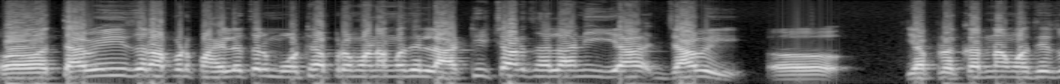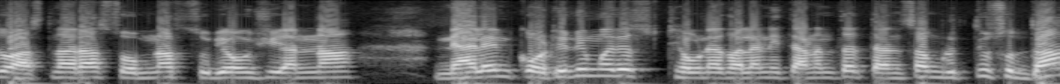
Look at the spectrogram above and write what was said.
त्यावेळी जर आपण पाहिलं तर मोठ्या प्रमाणामध्ये लाठीचार झाला आणि या ज्यावेळी या प्रकरणामध्ये जो असणारा सोमनाथ सूर्यवंशी यांना न्यायालयीन कोठडीमध्ये ठेवण्यात आला आणि त्यानंतर त्यांचा मृत्यू सुद्धा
